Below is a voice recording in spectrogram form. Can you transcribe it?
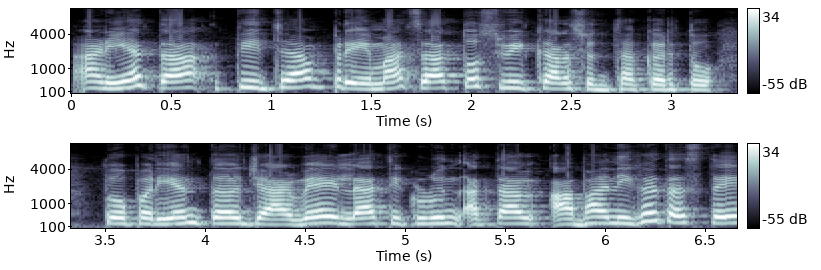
आणि आता तिच्या प्रेमाचा तो स्वीकारसुद्धा करतो. तोपर्यंत ज्या वेळेला तिकडून आता आभा निघत असते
